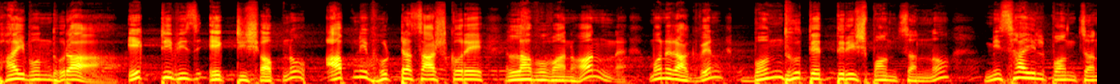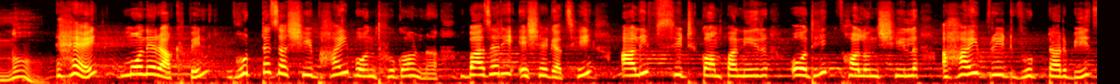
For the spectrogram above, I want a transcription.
ভাই বন্ধুরা। একটি বীজ, একটি স্বপ্ন, আপনি ভুট্টা চাষ করে লাভবান হন। মনে রাখবেন, বন্ধু তেত্রিশ পঞ্চান্ন, মিসাইল পঞ্চান্ন। হ্যাঁ মনে রাখবেন, ভুট্টা চাষি ভাই বন্ধুগণ, বাজারে এসে গেছে আলিফ সিড কোম্পানির অধিক ফলনশীল হাইব্রিড ভুট্টার বীজ,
